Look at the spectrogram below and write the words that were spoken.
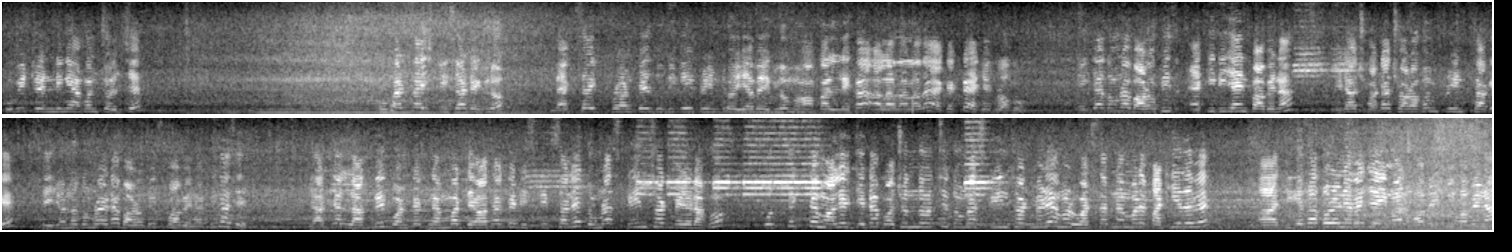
খুবই ট্রেন্ডিংয়ে এখন চলছে। ওভার সাইজ টি শার্ট এগুলো। ব্যাক সাইড ফ্রন্টে দুদিকেই প্রিন্ট হয়ে যাবে এগুলো। মহাকাল লেখা, আলাদা আলাদা, এক একটা, এক এক রকম। এটা তোমরা বারো পিস একই ডিজাইন পাবে না। এটা ছটা, ছ রকম প্রিন্ট থাকে, সেই জন্য তোমরা এটা বারো পিস পাবে না, ঠিক আছে? যার যার লাগবে কন্ট্যাক্ট নাম্বার দেওয়া থাকবে ডিসক্রিপশানে তোমরা স্ক্রিনশট মেরে রাখো। প্রত্যেকটা মালের যেটা পছন্দ হচ্ছে, তোমরা স্ক্রিনশট মেরে আমার হোয়াটসঅ্যাপ নাম্বারে পাঠিয়ে দেবে আর জিজ্ঞাসা করে নেবে যে এই মাল হবে কি হবে না।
